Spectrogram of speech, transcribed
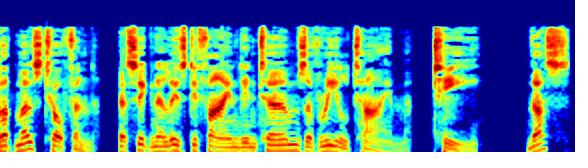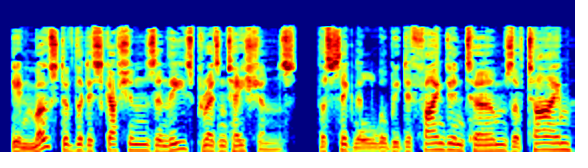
But most often, a signal is defined in terms of real time, t. Thus, in most of the discussions in these presentations, the signal will be defined in terms of time,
